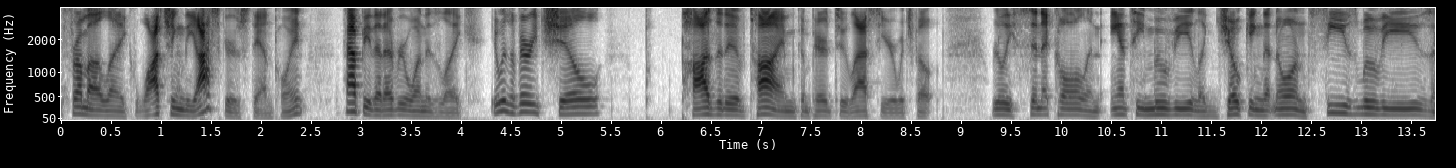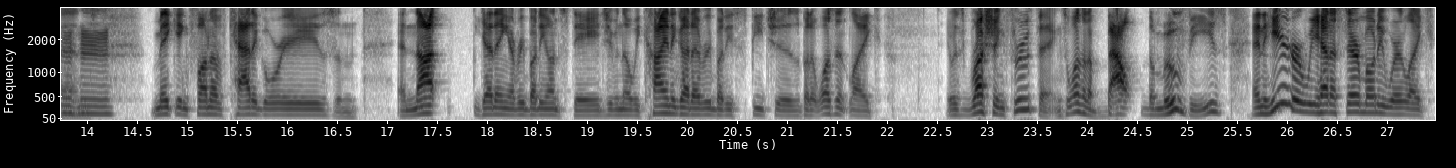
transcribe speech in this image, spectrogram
from a like watching the Oscars standpoint. Happy that everyone is like. It was a very chill, positive time compared to last year, which felt really cynical and anti-movie, like joking that no one sees movies and mm-hmm. making fun of categories and and not getting everybody on stage, even though we kind of got everybody's speeches, but it wasn't like it was rushing through things. It wasn't about the movies. And here we had a ceremony where like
